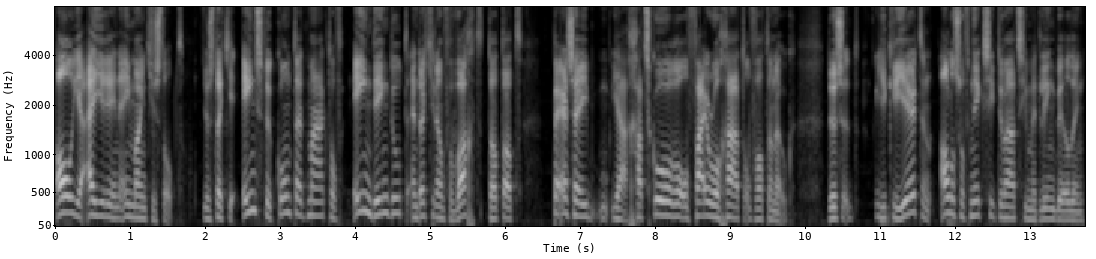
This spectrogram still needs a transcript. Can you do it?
al je eieren in één mandje stopt. Dus dat je één stuk content maakt of één ding doet en dat je dan verwacht dat dat per se ja, gaat scoren of viral gaat of wat dan ook. Dus je creëert een alles of niks situatie met linkbuilding.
